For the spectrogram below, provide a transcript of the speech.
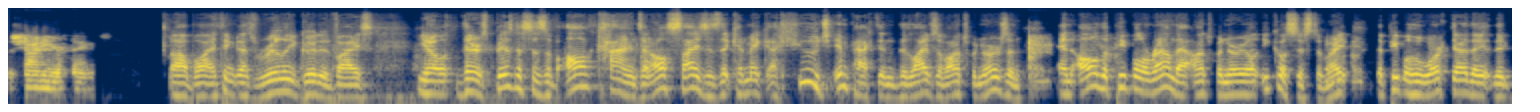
the shinier things. Oh boy, I think that's really good advice. You know, there's businesses of all kinds and all sizes that can make a huge impact in the lives of entrepreneurs and and all the people around that entrepreneurial ecosystem, right? The people who work there, the the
